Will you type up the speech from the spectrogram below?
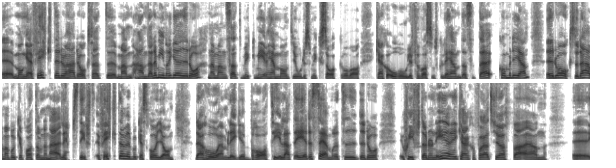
eh, många effekter. Du hade också att eh, man handlade mindre grejer då, när man satt mycket mer hemma och inte gjorde så mycket saker och var kanske orolig för vad som skulle hända. Så där kommer det igen. Eh, du har också det här man brukar prata om, den här läppstiftseffekten vi brukar skoja om där H&M ligger bra till. Att är det sämre tider då skiftar du ner i kanske för att köpa en eh,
